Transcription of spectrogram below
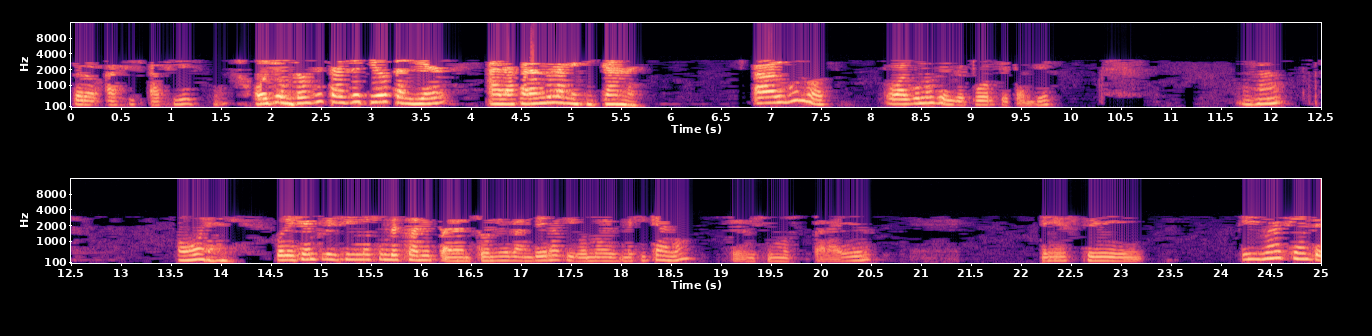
pero así, así es, ¿no? Oye, entonces has vestido también a la farándula mexicana. A algunos, o algunos del deporte también. Ujú. Órale. Por ejemplo, hicimos un vestuario para Antonio Bandera, digo, no es mexicano, pero hicimos para él. Este, y más gente,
